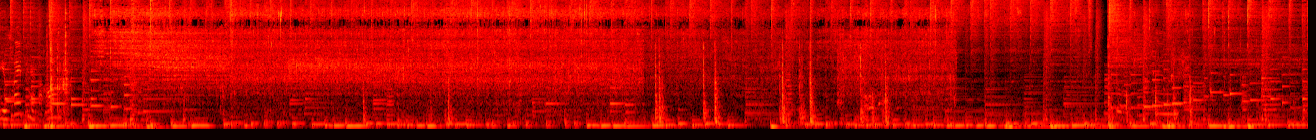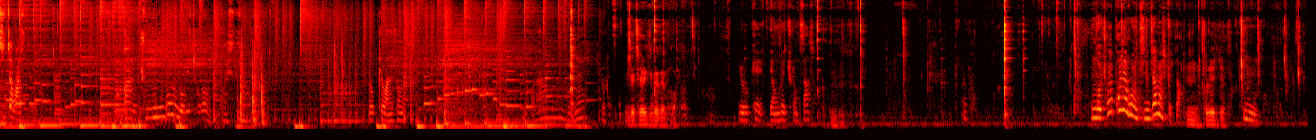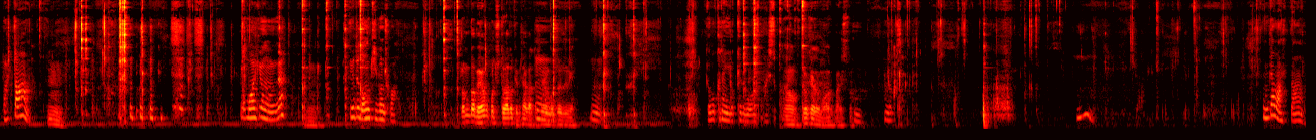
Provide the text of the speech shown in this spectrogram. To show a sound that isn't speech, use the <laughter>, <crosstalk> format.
이 후라이팬에다가 진짜 맛있어요. 약간 중국 요리처럼 맛있어요. 이렇게 완성했어요. 이거랑 오늘 요렇게, 이게 제일 기대되는 거. 요렇게 양배추랑 싸서. 아이고. 이거 철판에 보면 진짜 맛있겠다. 음, 걸릴지. 음. 맛있다. 음, <laughs> 너무 맛있게 먹는데? 음. 근데 너무 기분 좋아. 좀 더 매운 고추 들어가도 괜찮을 것 같아. 음. 매운 고추 중에. 응. 여보 그냥 이렇게도 먹어서 맛있을 거야. 어, 그렇게 해도 뭐 맛있어. 이렇게. 음. 진짜 맛있다.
